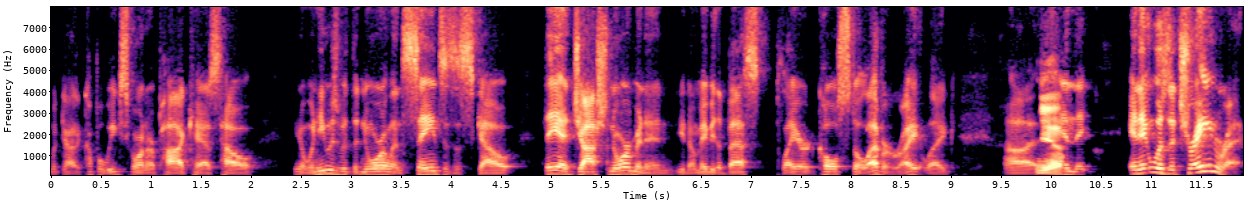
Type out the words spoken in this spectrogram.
oh God a couple weeks ago on our podcast how you know when he was with the New Orleans Saints as a scout, they had Josh Norman in, you know, maybe the best player at Coastal ever, right? Like, uh, yeah, and they and it was a train wreck.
